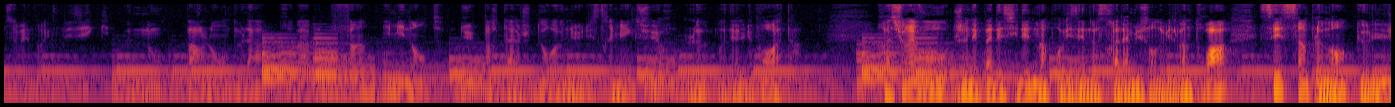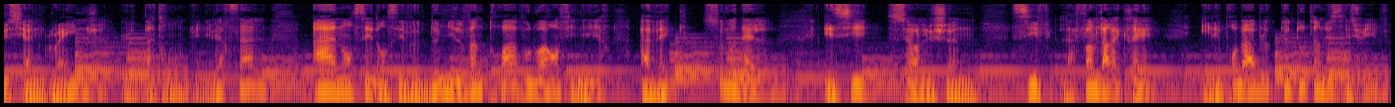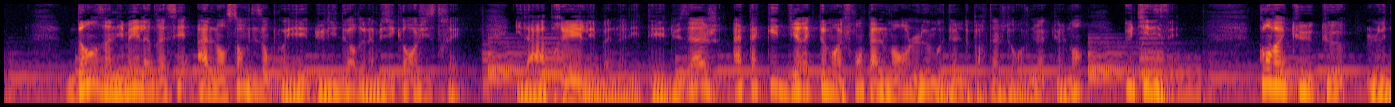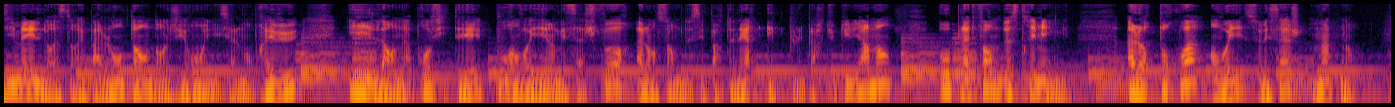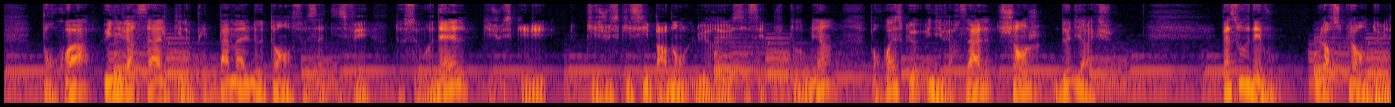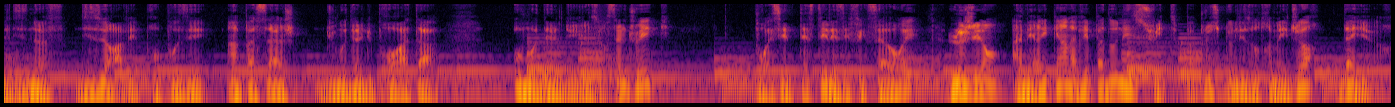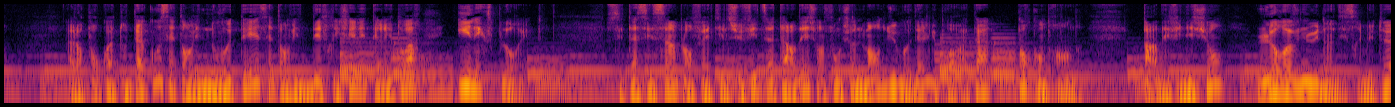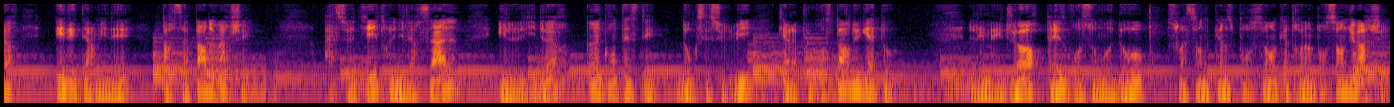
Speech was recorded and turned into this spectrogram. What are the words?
Cette semaine dans Explicit, nous parlons de la probable fin imminente du partage de revenus du streaming sur le modèle du prorata. Rassurez-vous, je n'ai pas décidé de m'improviser Nostradamus en 2023, c'est simplement que Lucian Grange, le patron d'Universal, a annoncé dans ses vœux 2023 vouloir en finir avec ce modèle. Et si Sir Lucian siffle la fin de la récré, il est probable que toute l'industrie suive. Dans un email adressé à l'ensemble des employés du leader de la musique enregistrée. Il a, après les banalités d'usage, attaqué directement et frontalement le modèle de partage de revenus actuellement utilisé. Convaincu que le D-mail ne resterait pas longtemps dans le giron initialement prévu, il en a profité pour envoyer un message fort à l'ensemble de ses partenaires et plus particulièrement aux plateformes de streaming. Alors pourquoi envoyer ce message maintenant? Pourquoi Universal, qui depuis pas mal de temps se satisfait de ce modèle, qui jusqu'ici qui jusqu'ici pardon, lui réussissait plutôt bien, pourquoi est-ce que Universal change de direction? Ben, Souvenez-vous, lorsque en 2019, Deezer avait proposé un passage du modèle du prorata au modèle du user-centric, pour essayer de tester les effets que ça aurait, le géant américain n'avait pas donné suite, pas plus que les autres majors d'ailleurs. Alors pourquoi tout à coup cette envie de nouveauté, cette envie de défricher les territoires inexplorés? C'est assez simple en fait, il suffit de s'attarder sur le fonctionnement du modèle du prorata pour comprendre. Par définition, le revenu d'un distributeur est déterminé par sa part de marché. À ce titre, Universal est le leader incontesté, donc c'est celui qui a la plus grosse part du gâteau. Les majors pèsent grosso modo 75%, 80% du marché.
